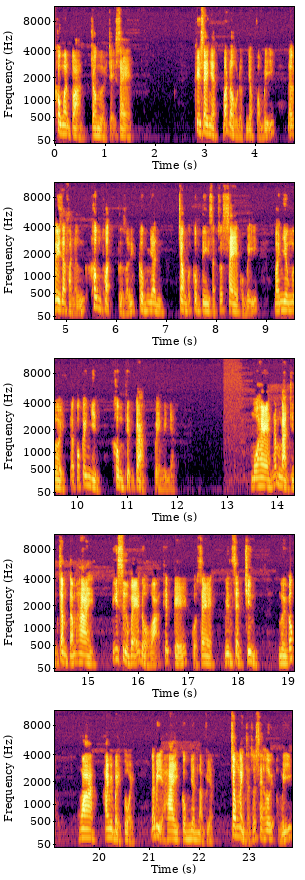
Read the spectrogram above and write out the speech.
không an toàn cho người chạy xe. Khi xe Nhật bắt đầu được nhập vào Mỹ đã gây ra phản ứng không thuận từ giới công nhân trong các công ty sản xuất xe của Mỹ và nhiều người đã có cái nhìn không thiện cảm về người Nhật. Mùa hè năm 1982, kỹ sư vẽ đồ họa thiết kế của xe Vincent Chin, người gốc Hoa 27 tuổi, đã bị hai công nhân làm việc trong ngành sản xuất xe hơi ở Mỹ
